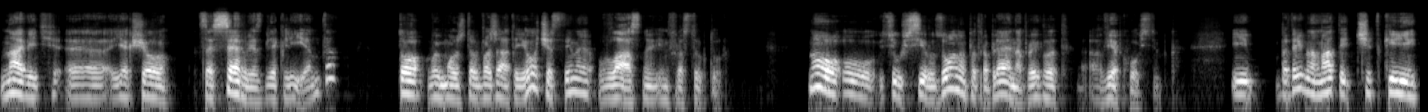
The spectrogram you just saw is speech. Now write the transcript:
навіть е, якщо це сервіс для клієнта, то ви можете вважати його частиною власної інфраструктури. Ну, у цю ж сіру зону потрапляє, наприклад, веб-хостинг. І потрібно мати чіткі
